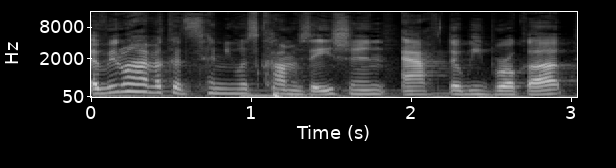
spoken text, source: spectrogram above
if we don't have a continuous conversation after we broke up,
